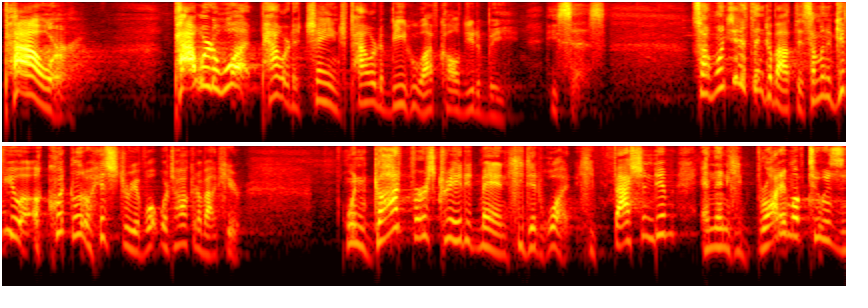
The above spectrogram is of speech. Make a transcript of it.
power. Power to what? Power to change, power to be who I've called you to be, he says. So I want you to think about this. I'm going to give you a, a quick little history of what we're talking about here. When God first created man, he did what? He fashioned him and then he brought him up to his,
